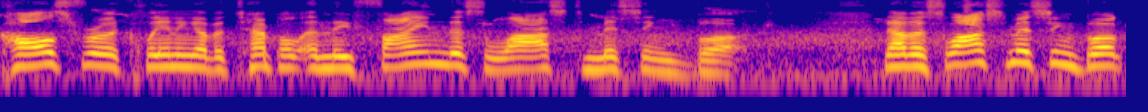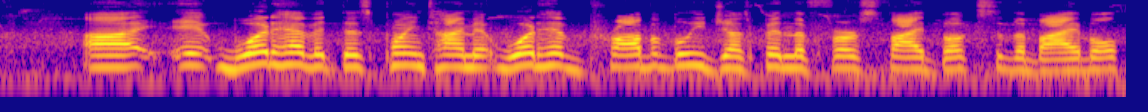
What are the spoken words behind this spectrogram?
calls for the cleaning of the temple, and they find this lost missing book. Now, this lost missing book, uh, it would have, at this point in time, it would have probably just been the first five books of the Bible.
